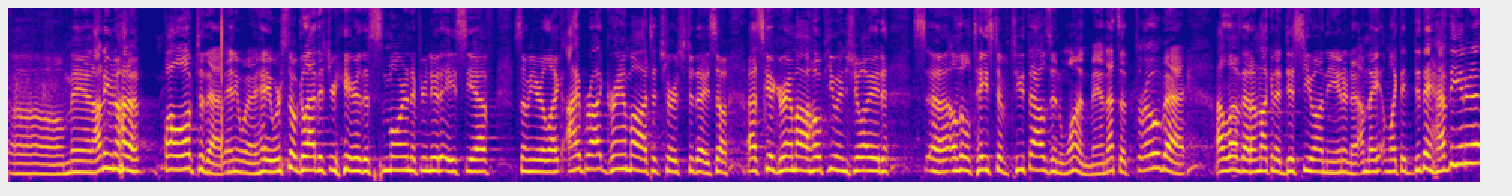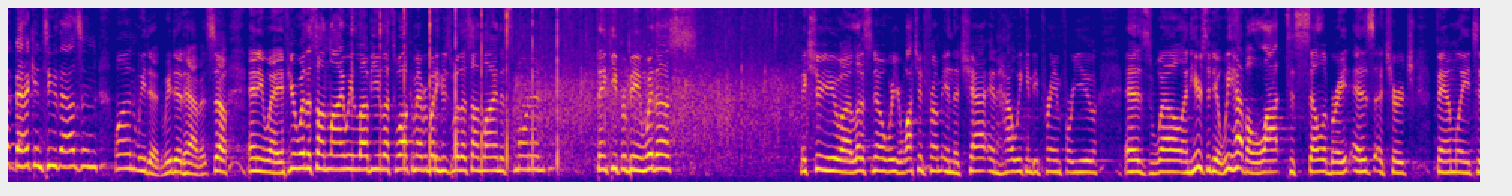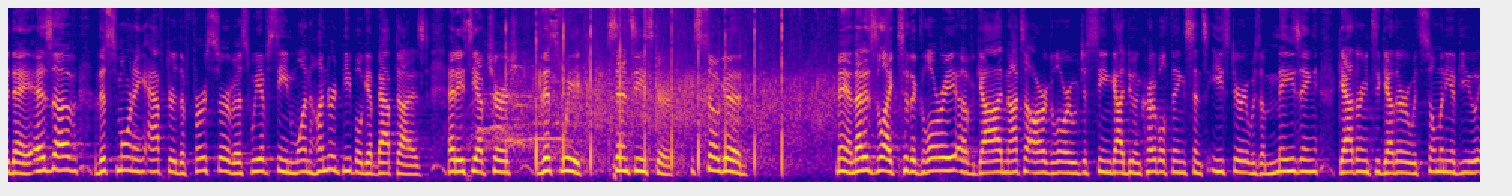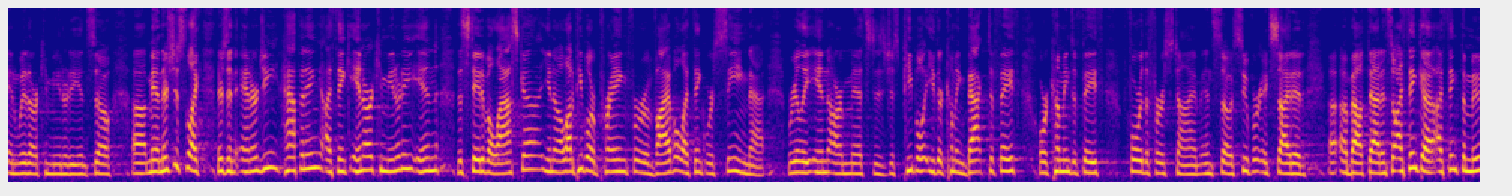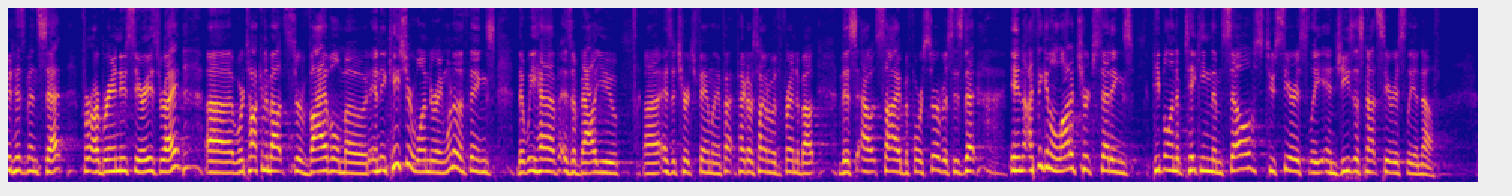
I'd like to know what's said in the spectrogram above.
Oh, man. I don't even know how to follow up to that. Anyway, hey, we're so glad that you're here this morning. If you're new to ACF, some of you are like, I brought grandma to church today. So that's good, grandma. I hope you enjoyed uh, a little taste of 2001, man. That's a throwback. I love that. I'm not going to diss you on the internet. I'm, I'm like, did they have the internet back in 2001? We did. We did have it. So anyway, if you're with us online, we love you. Let's welcome everybody who's with us online this morning. Thank you for being with us. Make sure you uh, let us know where you're watching from in the chat and how we can be praying for you as well. And here's the deal we have a lot to celebrate as a church family today. As of this morning, after the first service, we have seen 100 people get baptized at ACF Church this week since Easter. It's so good. Man, that is like to the glory of God, not to our glory. We've just seen God do incredible things since Easter. It was amazing gathering together with so many of you and with our community. And so, uh, man, there's just like, there's an energy happening, I think, in our community in the state of Alaska. You know, a lot of people are praying for revival. I think we're seeing that really in our midst is just people either coming back to faith or coming to faith for the first time. And so, super excited uh, about that. And so, I think, uh, I think the mood has been set for our brand new series, right? Uh, we're talking about survival mode. And in case you're wondering, one of the things that we have as a value uh, as a church family, in fact, in fact, I was talking with a friend about this outside before service, is that in, I think in a lot of church settings, people end up taking themselves too seriously and Jesus not seriously enough.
